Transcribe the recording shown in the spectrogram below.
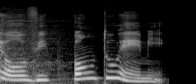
Você ouve ponto M.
